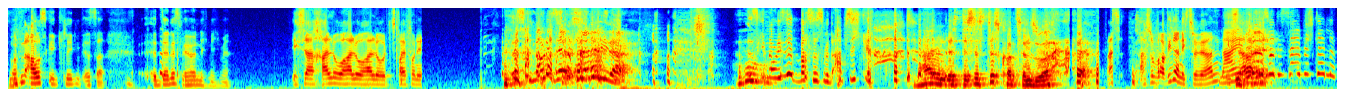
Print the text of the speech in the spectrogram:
Und ausgeklingt ist er. Äh, Dennis, wir hören dich nicht mehr. Ich sag Hallo, Hallo, Hallo. Zwei von den. Das ist genau dieselbe Stelle wieder. Das ist genau dieselbe. Machst du es mit Absicht gerade? Nein, das, das ist Discord-Zensur. Was? Achso, war wieder nicht zu hören? Nein. Ich sag, Das ist doch dieselbe Stelle.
